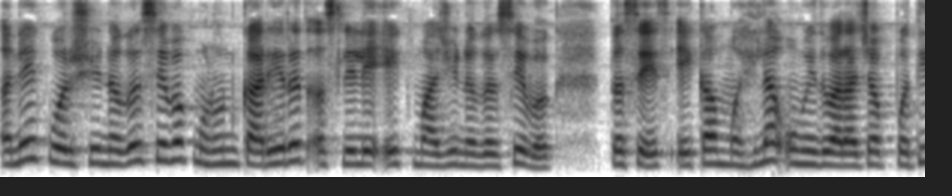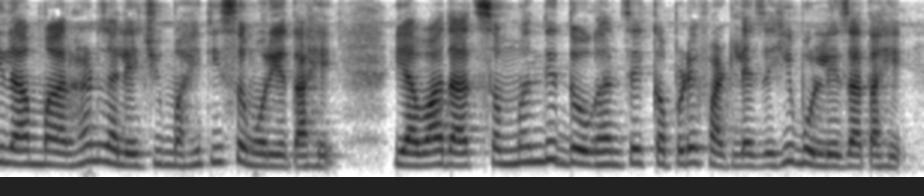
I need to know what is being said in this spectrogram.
अनेक वर्षे नगरसेवक म्हणून कार्यरत असलेले एक माजी नगरसेवक तसेच एका महिला उमेदवाराच्या पतीला मारहाण झाल्याची माहिती समोर येत आहे. या वादात संबंधित दोघांचे कपडे फाटल्याचेही बोलले जात आहे.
